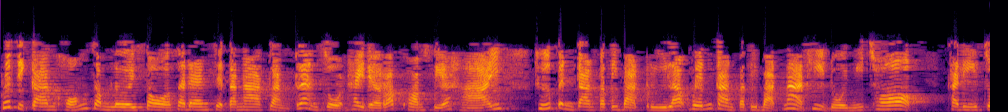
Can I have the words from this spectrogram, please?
พฤติการของจำเลยส่อแสดงเจตนากลั่นแกล้งโจทให้ได้รับความเสียหาย ถือเป็นการปฏิบัติหรือละเว้นการปฏิบัติหน้าที่โดยมิชอบ คดีโจ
